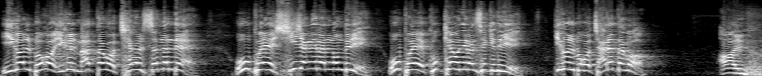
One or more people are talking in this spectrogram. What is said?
이걸 보고 이걸 맞다고 책을 썼는데 우파의 시장이란 놈들이 우파의 국회의원이란 새끼들이 이걸 보고 잘했다고. 아유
